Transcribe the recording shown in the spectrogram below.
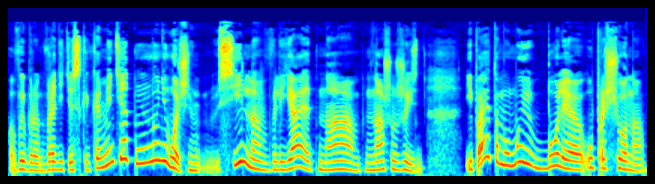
выбран в родительский комитет, ну, не очень сильно влияет на нашу жизнь. И поэтому мы более упрощенно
